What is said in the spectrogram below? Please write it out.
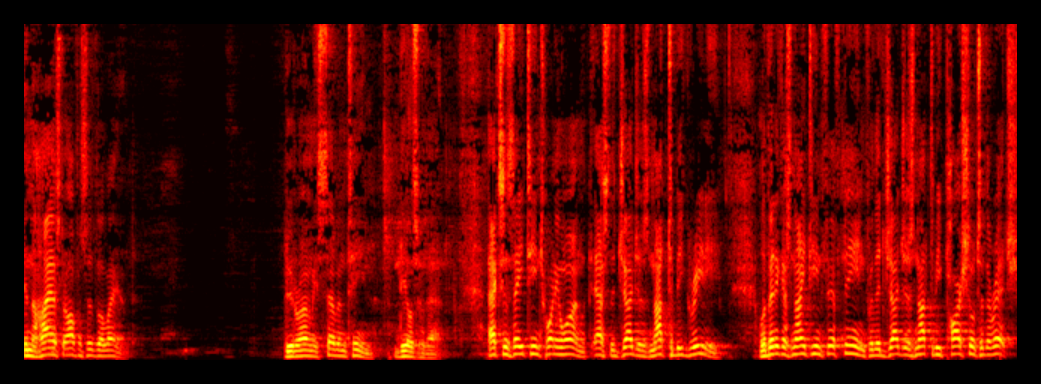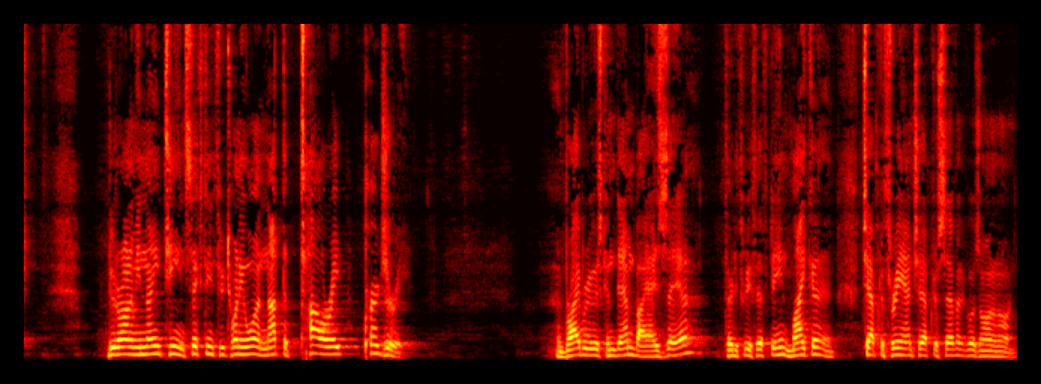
in the highest office of the land. Deuteronomy 17 deals with that. Exodus 18:21 asks the judges not to be greedy. Leviticus 19:15 for the judges not to be partial to the rich. Deuteronomy 19, 16 through 21, not to tolerate perjury. And bribery was condemned by Isaiah 33:15, Micah in chapter 3 and chapter 7, it goes on and on.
